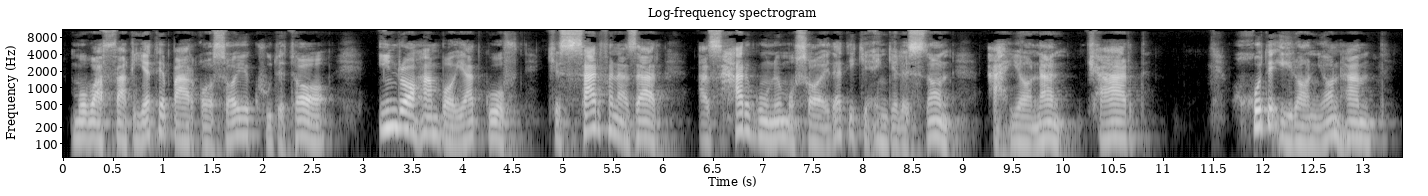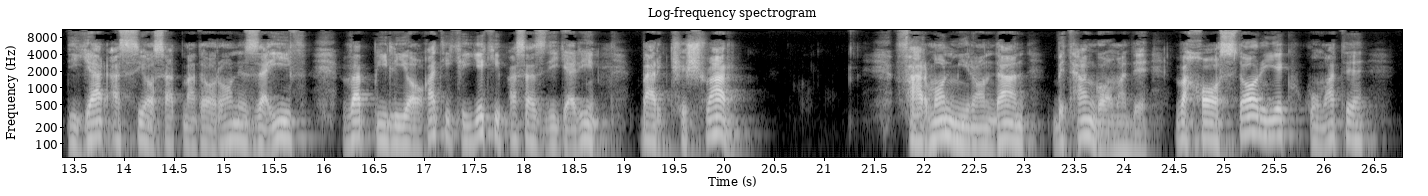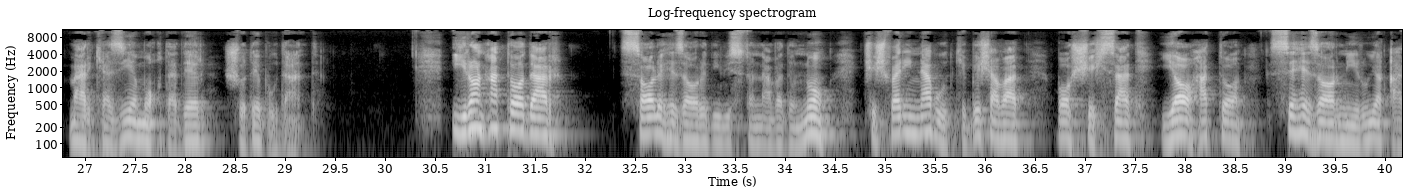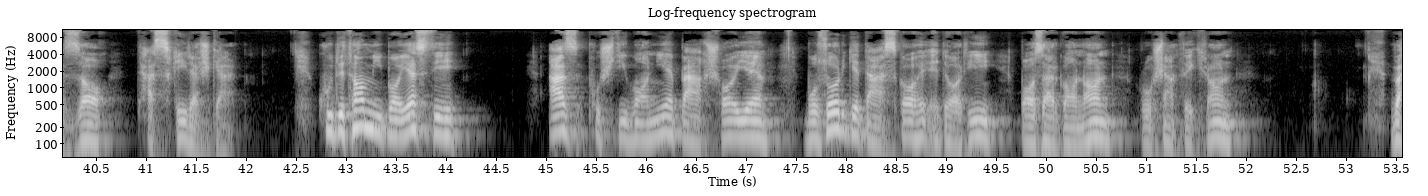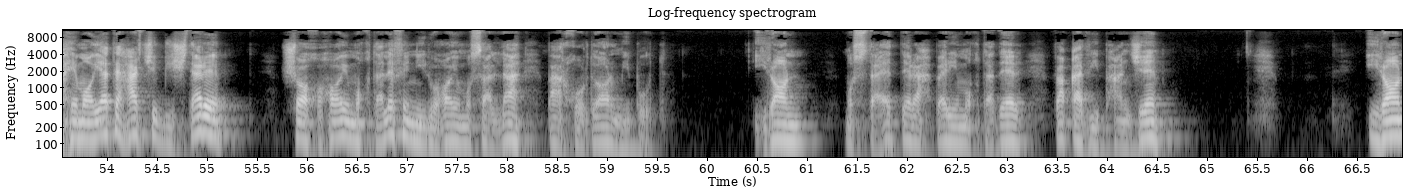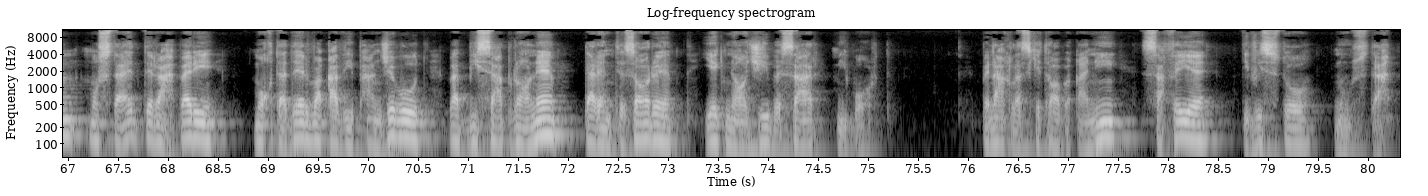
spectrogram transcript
موفقیت برقاسای کودتا این را هم باید گفت که صرف نظر از هر گونه مساعدتی که انگلستان احیانا کرد خود ایرانیان هم دیگر از سیاستمداران ضعیف و بیلیاقتی که یکی پس از دیگری بر کشور فرمان میراندن به تنگ آمده و خواستار یک حکومت مرکزی مقتدر شده بودند. ایران حتی در سال 1299 کشوری نبود که بشود با 600 یا حتی 3000 نیروی قزاق تسخیرش کرد. کودتا میبایستی از پشتیبانی بخشهای بزرگ دستگاه اداری بازرگانان روشنفکران و حمایت هرچه بیشتر شاخه های مختلف نیروهای مسلح برخوردار می بود. ایران مستعد رهبری مقتدر و قوی پنجه ایران مستعد رهبری مقتدر و قوی پنجه بود و بیصبرانه در انتظار یک ناجی به سر می برد. به نقل از کتاب غنی صفحه 219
